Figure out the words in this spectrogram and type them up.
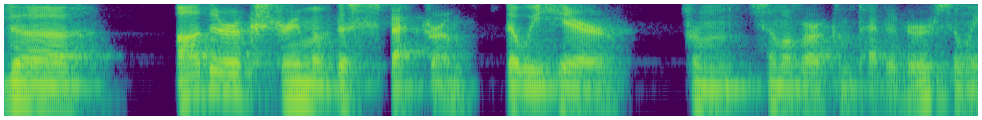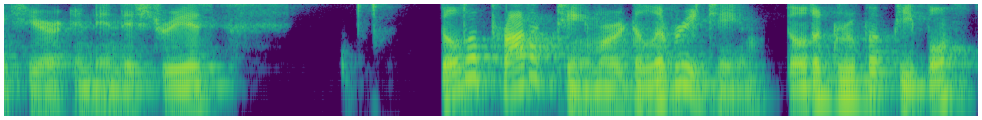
The other extreme of the spectrum that we hear from some of our competitors and we hear in industry is build a product team or a delivery team, build a group of people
